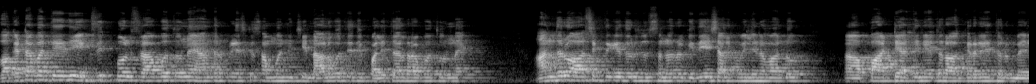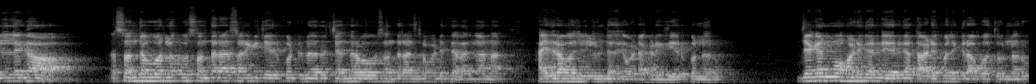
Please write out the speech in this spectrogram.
ఒకటవ తేదీ ఎగ్జిట్ పోల్స్ రాబోతున్నాయి. ఆంధ్రప్రదేశ్కి సంబంధించి నాలుగో తేదీ ఫలితాలు రాబోతున్నాయి. అందరూ ఆసక్తిగా ఎదురు చూస్తున్నారు. విదేశాలకు వెళ్ళిన వాళ్ళు పార్టీ అధినేతలు అగ్రనేతలు మెల్లగా సొంత ఊర్లకు సొంత రాష్ట్రానికి చేరుకుంటున్నారు. చంద్రబాబు సొంత రాష్ట్రం అంటే తెలంగాణ హైదరాబాద్ ఇల్లు ఉంటుంది కాబట్టి అక్కడికి చేరుకున్నారు. జగన్మోహన్ గారు నేరుగా తాడేపల్లికి రాబోతున్నారు.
